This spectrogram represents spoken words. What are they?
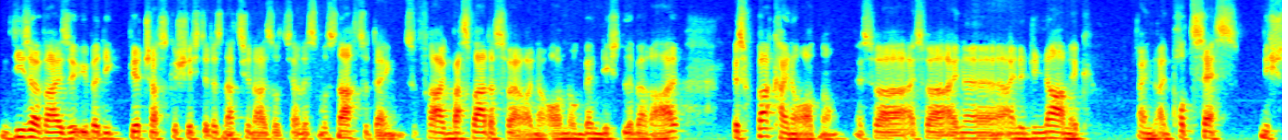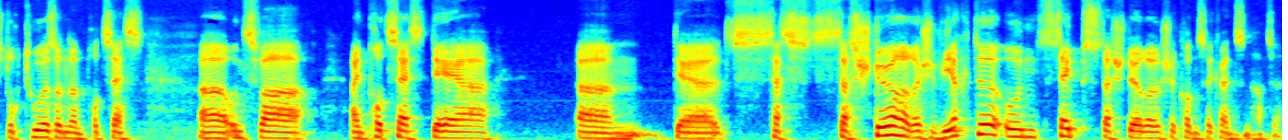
in dieser Weise über die Wirtschaftsgeschichte des Nationalsozialismus nachzudenken, zu fragen, was war das für eine Ordnung, wenn nicht liberal? Es war keine Ordnung. Es war, es war eine, eine Dynamik, ein, ein Prozess, nicht Struktur, sondern Prozess. Äh, und zwar ein Prozess, der, ähm, der zerstörerisch wirkte und selbst zerstörerische Konsequenzen hatte.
